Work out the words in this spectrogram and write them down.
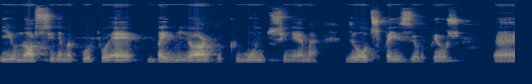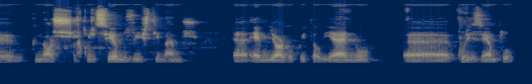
e o nosso cinema curto é bem melhor do que muito cinema de outros países europeus uh, que nós reconhecemos e estimamos. Uh, é melhor do que o italiano, uh, por exemplo,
